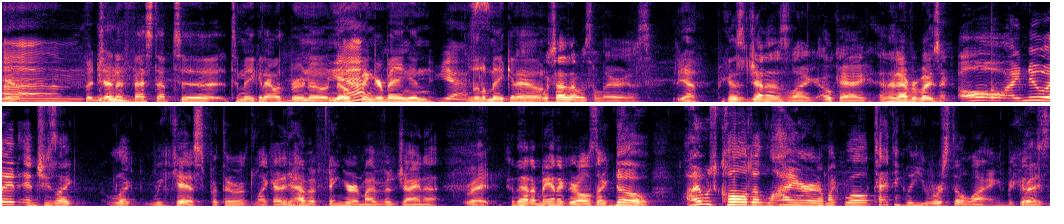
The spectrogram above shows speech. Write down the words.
Yeah. um. But Jenna fessed up to to making out with Bruno. No Yeah. finger banging. Yeah. Little making out. Which I thought was hilarious. yeah. Because Jenna's like, okay, and then everybody's like, oh, I knew it, and she's like, look, we kissed, but there was like I didn't Yeah. have a finger in my vagina, Right. and then Amanda girl's like, no, I was called a liar, and I'm like, well, technically you were still lying because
